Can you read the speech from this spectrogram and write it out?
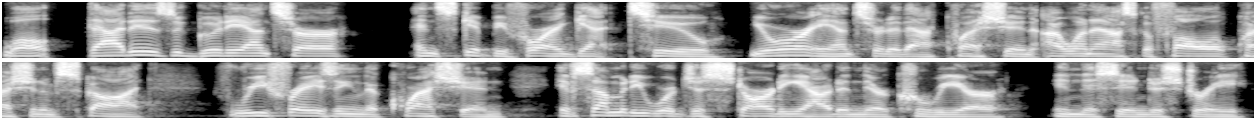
Well, that is a good answer. And Skip, before I get to your answer to that question, I want to ask a follow up question of Scott, rephrasing the question. If somebody were just starting out in their career in this industry,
